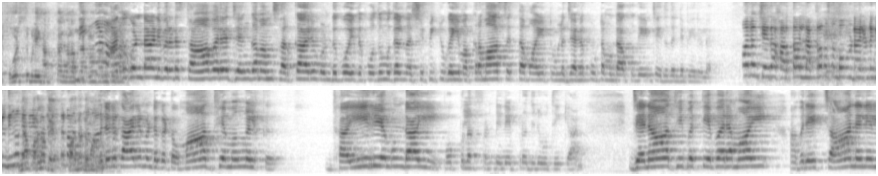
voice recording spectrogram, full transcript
ഫോഴ്സിബിളി ഹർത്താൽ നടത്താൻ ശ്രമിച്ചിട്ടില്ല. അതുകൊണ്ടാണ് ഇവരുടെ സ്ഥാവര ജംഗമം സർക്കാർ കൊണ്ടുപോയത്. പൊതുമുതൽ നശിപ്പിക്കുകയും അക്രമാസക്തമായിട്ടുള്ള ജനക്കൂട്ടം ഉണ്ടാക്കുകയും ചെയ്തതിന്റെ പേരിൽ. ആഹ്വാനം ചെയ്ത ഹർത്താലിൽ അക്രമ സംഭവം ഉണ്ടായിട്ടുണ്ടെങ്കിൽ അതിലൊരു കാര്യമുണ്ട് കേട്ടോ. മാധ്യമങ്ങൾക്ക് ധൈര്യമുണ്ടായി പോപ്പുലർ ഫ്രണ്ടിനെ പ്രതിരോധിക്കാൻ. ജനാധിപത്യപരമായി അവരെ ചാനലിൽ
